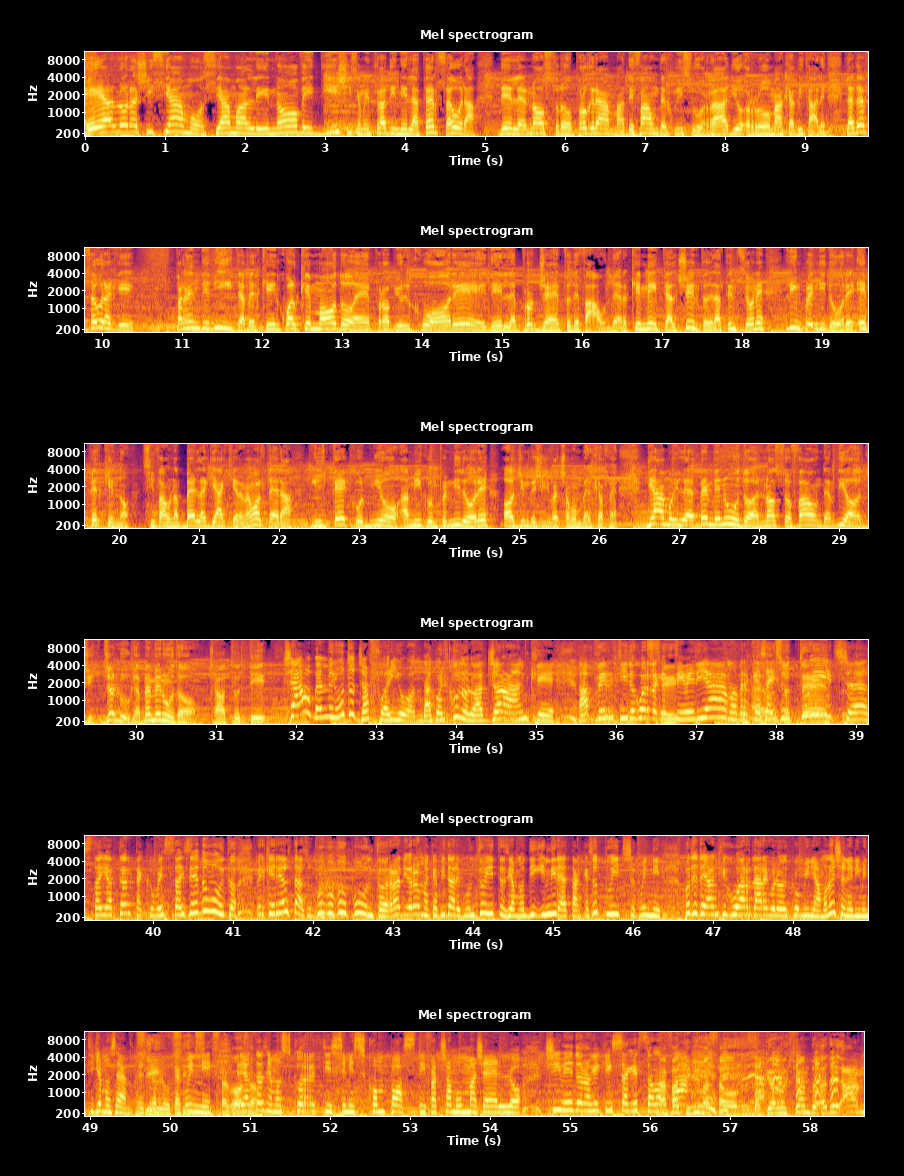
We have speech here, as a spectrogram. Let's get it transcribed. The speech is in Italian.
E allora ci siamo, siamo alle 9.10, siamo entrati nella terza ora del nostro programma The Founder qui su Radio Roma Capitale. La terza ora che prende vita perché in qualche modo è proprio il cuore del progetto The Founder che mette al centro dell'attenzione l'imprenditore e perché no, si fa una bella chiacchiera. Una volta era il tè col mio amico imprenditore, oggi invece ci facciamo un bel caffè. Diamo il benvenuto al nostro founder di oggi, Gianluca, benvenuto. Ciao a tutti. Ciao, benvenuto già fuori onda. Qualcuno lo ha già anche avvertito. Guarda sì. che ti vediamo perché Eh, sei su attento. Twitch. Stai attento a come stai seduto. Perché in realtà su www.radioromacapitale.it siamo di- in diretta anche su Twitch. Quindi potete anche guardare quello che combiniamo. Noi ce ne dimentichiamo sempre, Sì, Gianluca. sì, quindi in realtà siamo scorrettissimi, scomposti. Facciamo un macello. Ci vedono che chissà che stiamo Ma infatti prima stavo granocchiando. Ah,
